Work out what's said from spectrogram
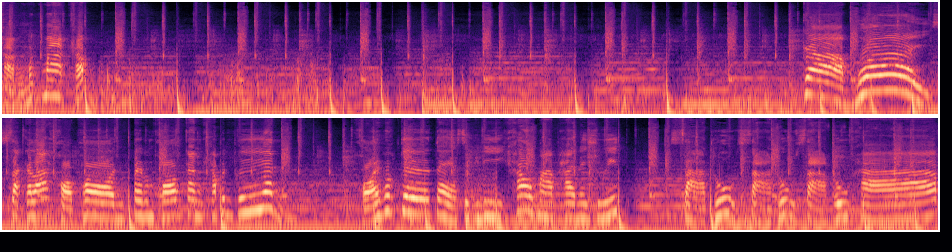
ขังมาก ๆ ครับ กราบไหว้สักการะขอพรไปพร้อมๆกันครับเพื่อนๆ ขอให้พบเจอแต่สิ่งดีเข้ามาภายในชีวิต สาธุสาธุสาธุครับ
